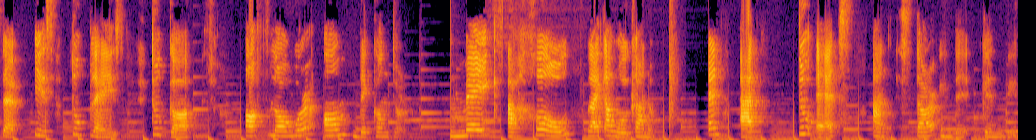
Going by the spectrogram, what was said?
step is to place 2 cups of flour on the counter. Make a hole like a volcano. Then add 2 eggs and stir in the candy.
